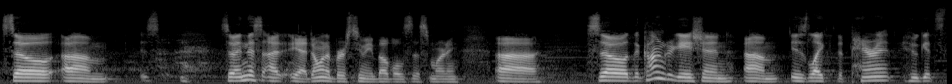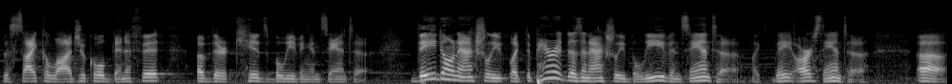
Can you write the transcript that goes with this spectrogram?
so, um, so in this, uh, yeah, I don't want to burst too many bubbles this morning. Uh, so the congregation um, is like the parent who gets the psychological benefit of their kids believing in Santa. They don't actually, like the parent doesn't actually believe in Santa. Like they are Santa. Uh,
